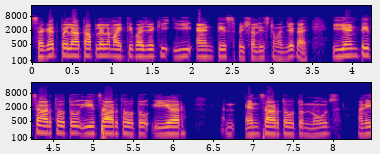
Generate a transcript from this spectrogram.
सगळ्यात पहिले आता आपल्याला माहिती पाहिजे की ई एन टी स्पेशालिस्ट म्हणजे काय? ई एन टीचा अर्थ होतो e ईचा अर्थ होतो इयर एनचा अर्थ होतो नोज आणि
